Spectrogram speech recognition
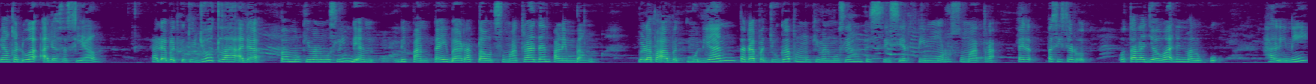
Yang kedua ada sosial. Pada abad ke-7 telah ada pemukiman muslim di, di pantai barat Laut Sumatera dan Palembang. Beberapa abad kemudian terdapat juga pemukiman muslim pesisir timur Sumatera, pesisir utara Jawa dan Maluku. Hal ini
